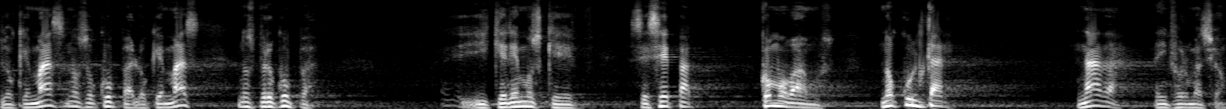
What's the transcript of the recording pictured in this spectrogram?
lo que más nos ocupa, lo que más nos preocupa. Y queremos que se sepa cómo vamos, no ocultar nada de información,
